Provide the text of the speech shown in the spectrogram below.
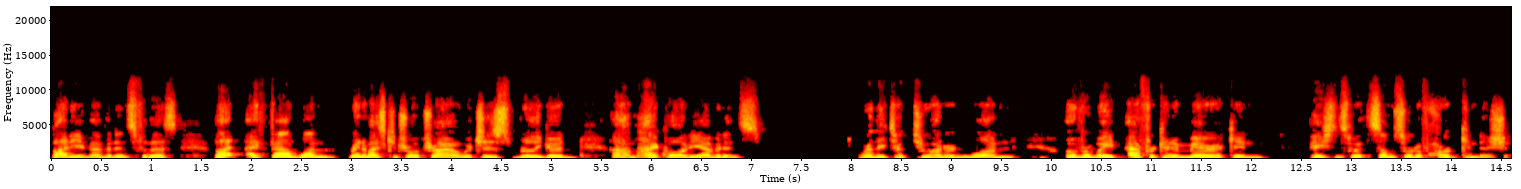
body of evidence for this. But I found one randomized control trial, which is really good, um, high quality evidence, where they took 201 overweight African American patients with some sort of heart condition.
